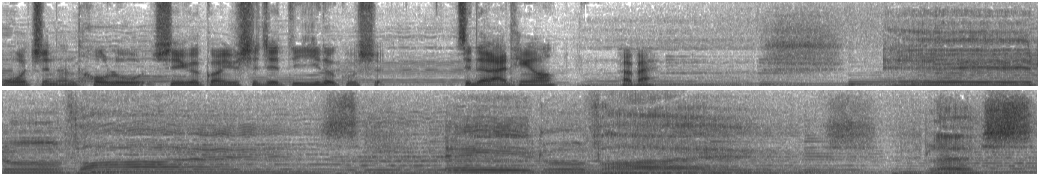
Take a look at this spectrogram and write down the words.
我只能透露是一个关于世界第一的故事，记得来听哦，拜拜。Bless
